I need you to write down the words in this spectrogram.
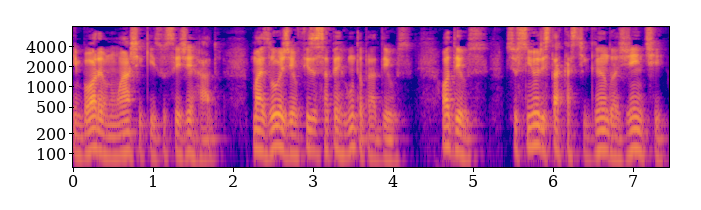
embora eu não ache que isso seja errado. Mas hoje eu fiz essa pergunta para Deus. Ó Deus, se o Senhor está castigando a gente,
